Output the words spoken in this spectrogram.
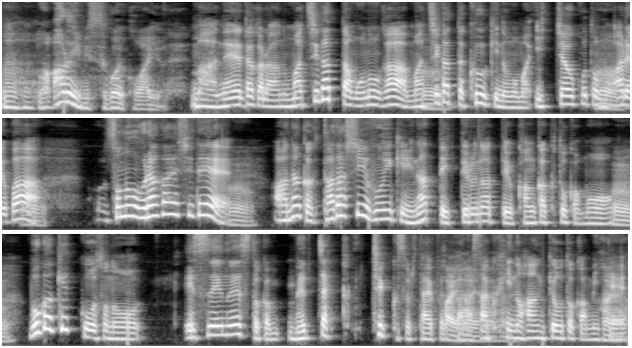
うんまあ、ある意味すごい怖いよね。まあね、だからあの間違ったものが間違った空気のままいっちゃうこともあれば、その裏返しで、うん、うん。あ、なんか正しい雰囲気になっていってるなっていう感覚とかも、うん。僕は結構その SNS とかめっちゃチェックするタイプだから作品の反響とか見て。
